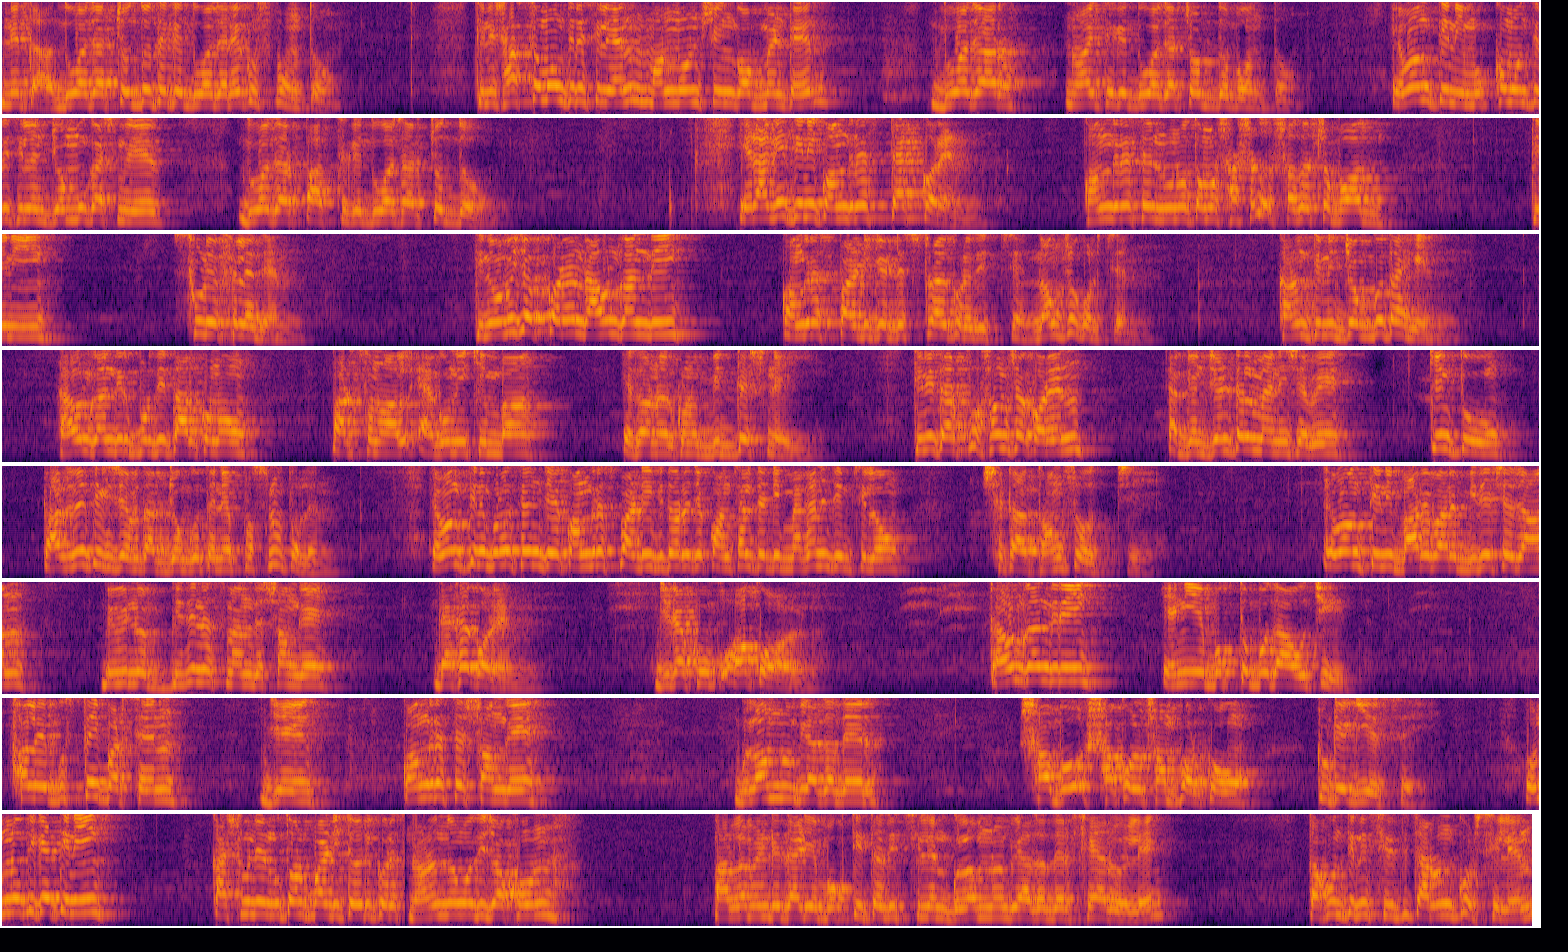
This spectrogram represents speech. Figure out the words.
নেতা দু হাজার চোদ্দ থেকে দু একুশ পর্যন্ত। তিনি স্বাস্থ্যমন্ত্রী ছিলেন মনমোহন সিং গভর্নমেন্টের দু নয় থেকে দু হাজার চোদ্দ পর্যন্ত। এবং তিনি মুখ্যমন্ত্রী ছিলেন জম্মু কাশ্মীরের দু হাজার পাঁচ থেকে দু হাজার চোদ্দ। এর আগে তিনি কংগ্রেস ত্যাগ করেন। কংগ্রেসের ন্যূনতম সদস্য পদ তিনি ছুঁড়ে ফেলে দেন। তিনি অভিযোগ করেন রাহুল গান্ধী কংগ্রেস পার্টিকে ডিস্ট্রয় করে দিচ্ছেন, ধ্বংস করছেন। কারণ তিনি যোগ্যতাহীন। রাহুল গান্ধীর প্রতি তার কোনো পার্সোনাল অ্যাগনি কিংবা এ ধরনের কোনো বিদ্বেষ নেই। তিনি তার প্রশংসা করেন একজন জেন্টেলম্যান হিসেবে, কিন্তু রাজনীতিক হিসেবে তার যোগ্যতা নিয়ে প্রশ্ন তোলেন। এবং তিনি বলেছেন যে কংগ্রেস পার্টির ভিতরে যে কনসালটেটিভ মেকানিজম ছিল, সেটা ধ্বংস হচ্ছে। এবং তিনি বারে বারে বিদেশে যান বিভিন্ন বিজনেসম্যানদের সঙ্গে দেখা করেন, যেটা খুব অকওয়ার্ড রাহুল গান্ধীরই এ নিয়ে বক্তব্য দেওয়া উচিত। ফলে বুঝতেই পারছেন যে কংগ্রেসের সঙ্গে গোলাম নবী আজাদের সব সকল সম্পর্ক টুটে গিয়েছে। অন্যদিকে তিনি কাশ্মীরে নূতন পার্টি তৈরি করেছেন। নরেন্দ্র মোদী যখন পার্লামেন্টে দাঁড়িয়ে বক্তৃতা দিচ্ছিলেন গোলাম নবী আজাদের ফেয়ারওয়েলে। তখন তিনি স্মৃতিচারণ করছিলেন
